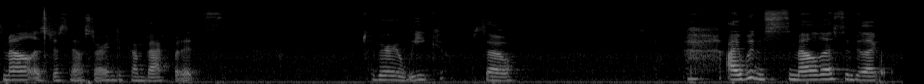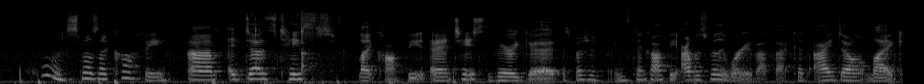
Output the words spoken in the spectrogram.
smell is just now starting to come back, but it's very weak. So I wouldn't smell this and be like, hmm, smells like coffee. Um, it does taste like coffee and it tastes very good, especially for instant coffee. I was really worried about that because I don't like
